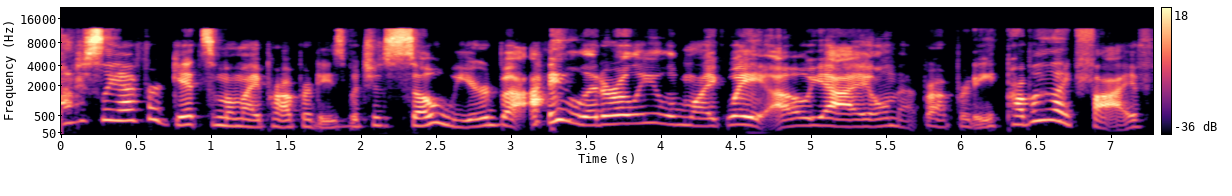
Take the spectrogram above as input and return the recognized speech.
honestly I forget some of my properties, which is so weird, but I literally am like, wait, oh yeah, I own that property. Probably like five.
